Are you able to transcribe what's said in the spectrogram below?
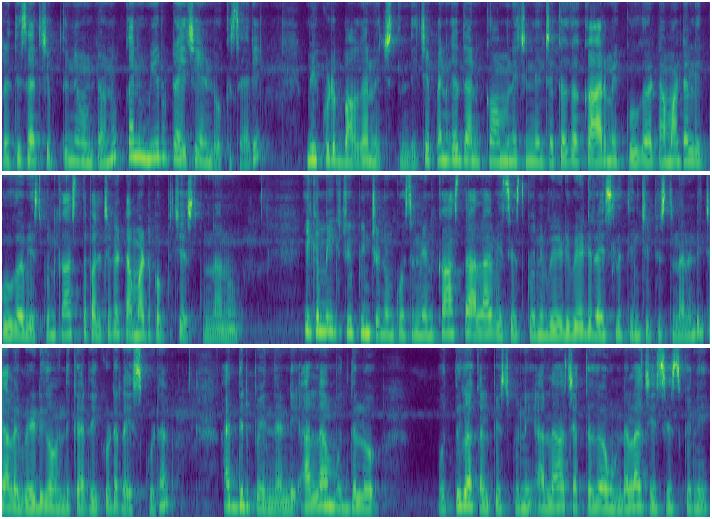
ప్రతిసారి చెప్తూనే ఉంటాను. కానీ మీరు ట్రై చేయండి ఒకసారి. మీకు కూడా బాగా నచ్చుతుంది. చెప్పాను కదా దానికి కాంబినేషన్ నేను చక్కగా కారం ఎక్కువగా టమాటాలు ఎక్కువగా వేసుకొని కాస్త పలచగా టమాటా పప్పు చేసుకున్నాను. ఇక మీకు చూపించడం కోసం నేను కాస్త అలా వేసేసుకొని వేడి వేడి రైస్లో తిని చూపిస్తున్నానండి. చాలా వేడిగా ఉంది కర్రీ కూడా రైస్ కూడా. అద్దరిపోయిందండి అలా ముద్దలో ఒత్తుగా కలిపేసుకుని అలా చక్కగా ఉండలా చేసేసుకొని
